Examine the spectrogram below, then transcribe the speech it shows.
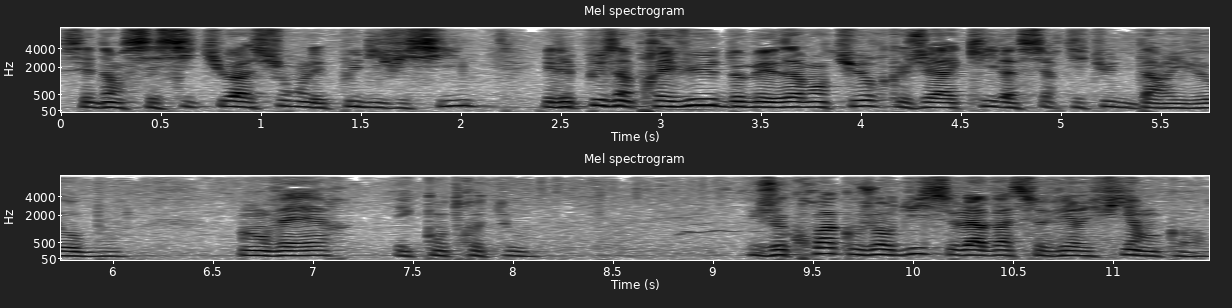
C'est dans ces situations les plus difficiles et les plus imprévues de mes aventures que j'ai acquis la certitude d'arriver au bout, envers et contre tout. Et je crois qu'aujourd'hui cela va se vérifier encore.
